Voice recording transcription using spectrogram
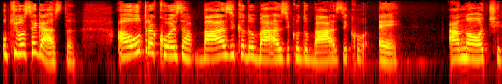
o que você gasta. A outra coisa básica do básico do básico é anote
